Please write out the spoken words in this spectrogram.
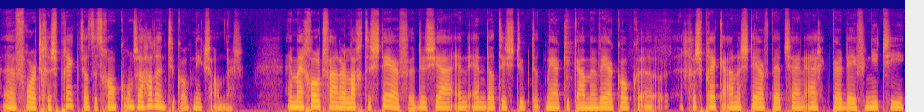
uh, voor het gesprek. Dat het gewoon kon. Ze hadden natuurlijk ook niks anders. En mijn grootvader lag te sterven. Dus ja, en, en dat is natuurlijk, dat merk ik aan mijn werk ook. Uh, gesprekken aan een sterfbed zijn eigenlijk per definitie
